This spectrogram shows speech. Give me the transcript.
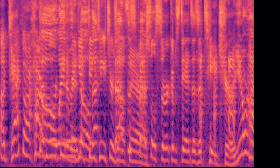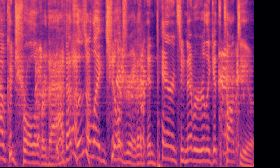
Attack our No, hardworking wait a minute. No, regifting that- teachers out that's there. a special circumstance as a teacher. You don't have control over that. That's those are like children and, and parents who never really get to talk to you.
